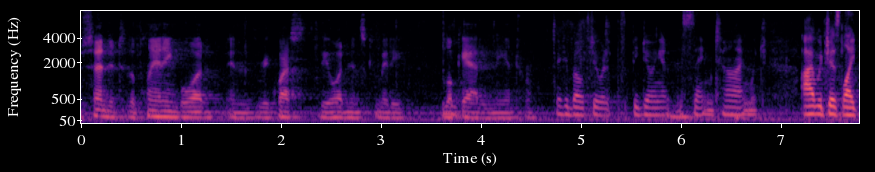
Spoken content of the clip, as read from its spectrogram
send it to the planning board and request the ordinance committee look at it in the interim. We could both do it, be doing it at the same time, which I would just like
